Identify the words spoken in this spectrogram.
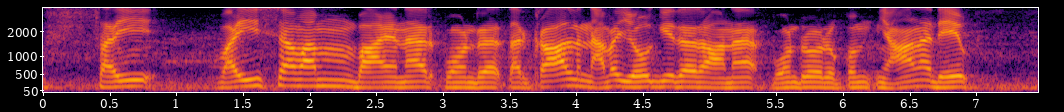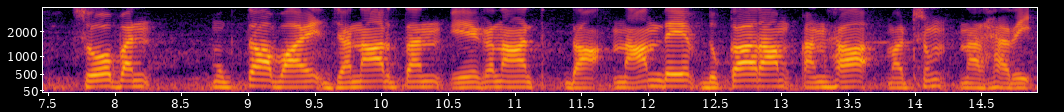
சை வைஷவம்பாயனர் போன்ற தற்கால நவயோகிதரான போன்றோருக்கும் ஞானதேவ் சோபன் முக்தாபாய் ஜனார்த்தன் ஏகநாத் தா நாம்தேவ் துக்காராம் கன்ஹா மற்றும் நர்ஹரி.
